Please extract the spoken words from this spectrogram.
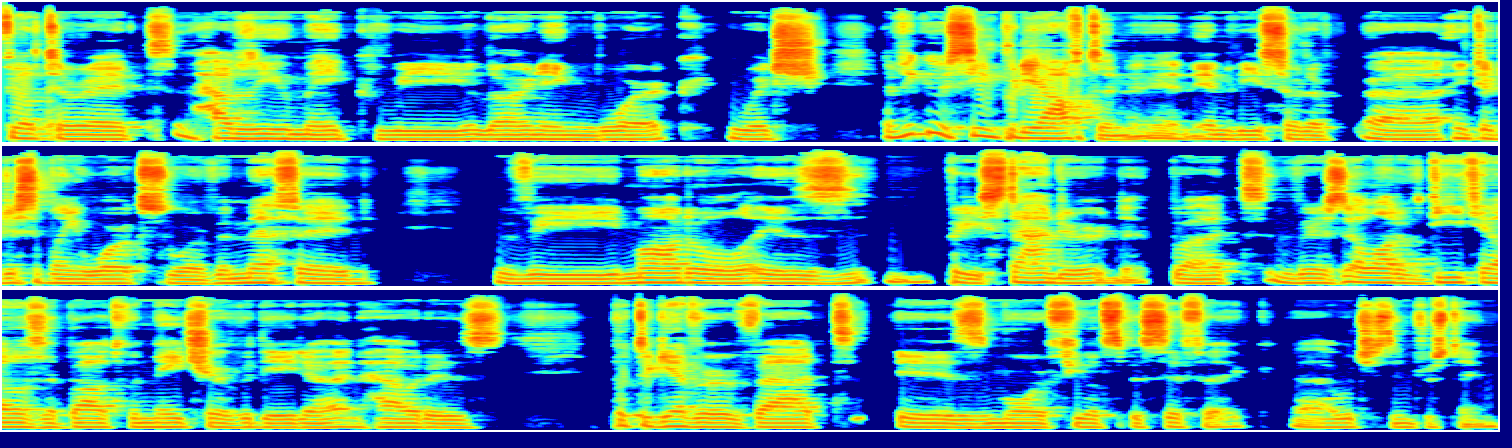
filter it? How do you make the learning work? Which I think we've seen pretty often in, in these sort of uh, interdisciplinary works where the method, the model is pretty standard, but there's a lot of details about the nature of the data and how it is put together that is more field specific, uh, which is interesting.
